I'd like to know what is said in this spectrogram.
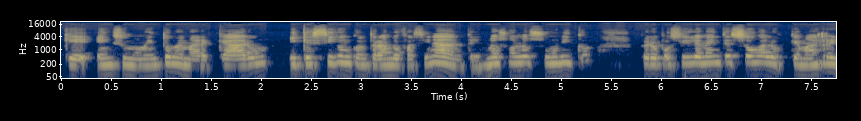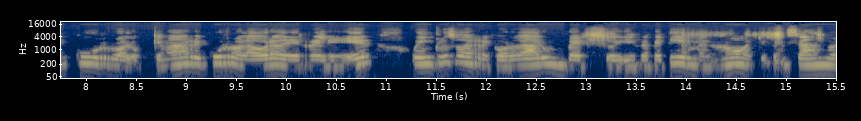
que en su momento me marcaron y que sigo encontrando fascinantes. No son los únicos, pero posiblemente son a los que más recurro, a los que más recurro a la hora de releer o incluso de recordar un verso y repetírmelo, ¿no? Estoy pensando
